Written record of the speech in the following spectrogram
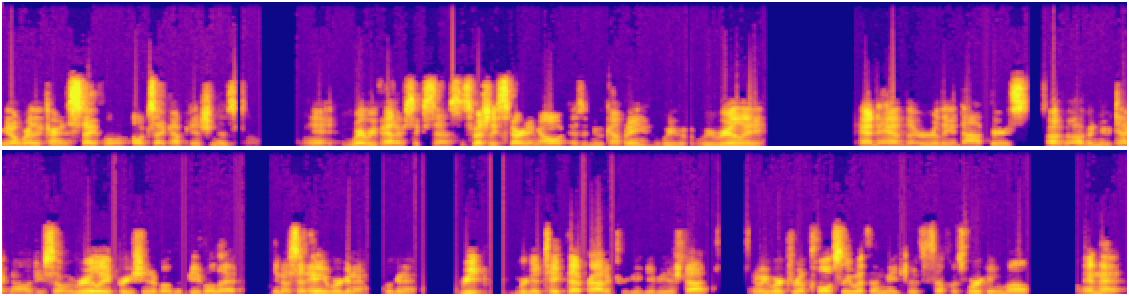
you know where they're trying to stifle outside competition is eh, where we've had our success, especially starting out as a new company. We we really had to have the early adopters of, of a new technology. So really appreciative of the people that you know said, "Hey, we're gonna we're gonna re, we're gonna take that product. We're gonna give you a shot." And we worked real closely with them, made sure the stuff was working well, and that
